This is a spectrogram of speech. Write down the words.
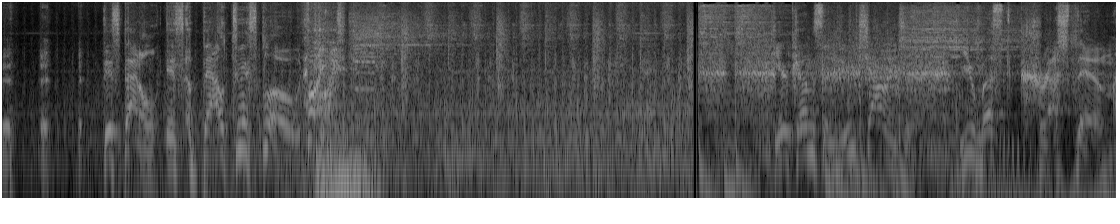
This battle is about to explode. Fight! Here comes a new challenger. You must crush them.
